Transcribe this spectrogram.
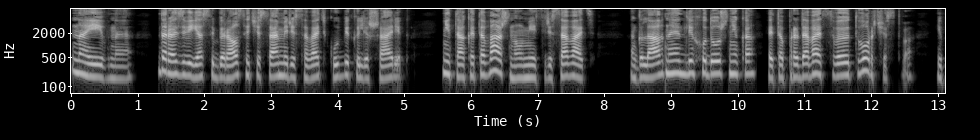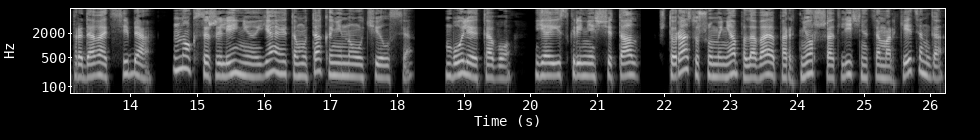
Наивная. Да разве я собирался часами рисовать кубик или шарик? Не так это важно уметь рисовать. Главное для художника – это продавать свое творчество и продавать себя. Но, к сожалению, я этому так и не научился. Более того, я искренне считал, что раз уж у меня половая партнерша отличница маркетинга,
